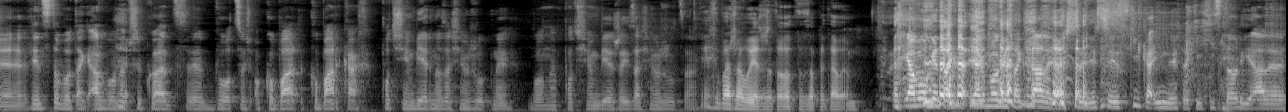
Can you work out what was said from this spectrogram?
E, Więc to było tak, albo na przykład e, było coś o kobar kobarkach podsiębierno-zasiężutnych, bo ona podsiębierze i zasiężuca. Ja chyba żałuję, że to o to zapytałem. Ja mogę tak, ja mogę tak dalej, jeszcze, jeszcze jest kilka innych takich historii, ale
